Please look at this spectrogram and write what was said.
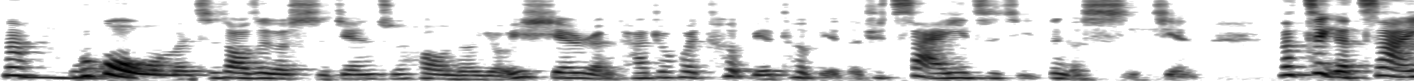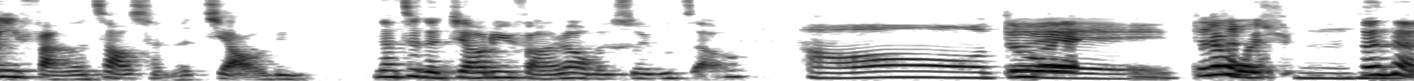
那如果我们知道这个时间之后呢，有一些人他就会特别特别的去在意自己那个时间，那这个在意反而造成了焦虑，那这个焦虑反而让我们睡不着。哦，对，就是我真的，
